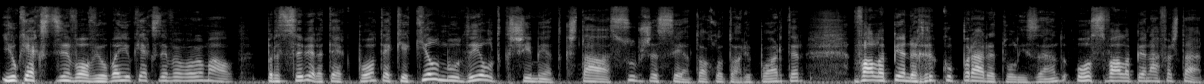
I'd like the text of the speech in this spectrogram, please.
e o que é que se desenvolveu bem e o que é que se desenvolveu mal. Para saber até que ponto é que aquele modelo de crescimento que está subjacente ao relatório Porter vale a pena recuperar atualizando ou se vale a pena afastar.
